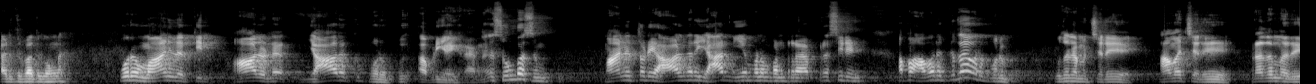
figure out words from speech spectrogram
அடுத்து பார்த்துக்கோங்க. ஒரு மாநிலத்தின் ஆளுநர் யாருக்கு பொறுப்பு அப்படிங்கிறாங்க. ரொம்ப சிம்பிள் மாநிலத்துடைய ஆளுநரை யார் நியமனம் பண்ணுறா பிரசிடென்ட் அப்போ அவருக்கு தான் ஒரு பொறுப்பு. முதலமைச்சர் அமைச்சர் பிரதமர்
